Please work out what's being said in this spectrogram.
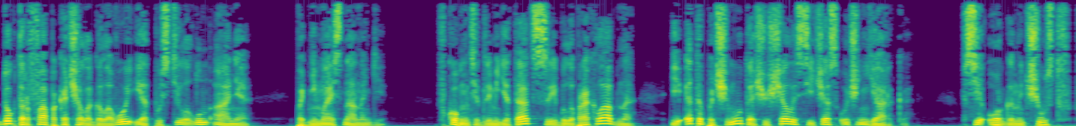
Доктор Фа покачала головой и отпустила Лун Аня, поднимаясь на ноги. В комнате для медитации было прохладно, и это почему-то ощущалось сейчас очень ярко. Все органы чувств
